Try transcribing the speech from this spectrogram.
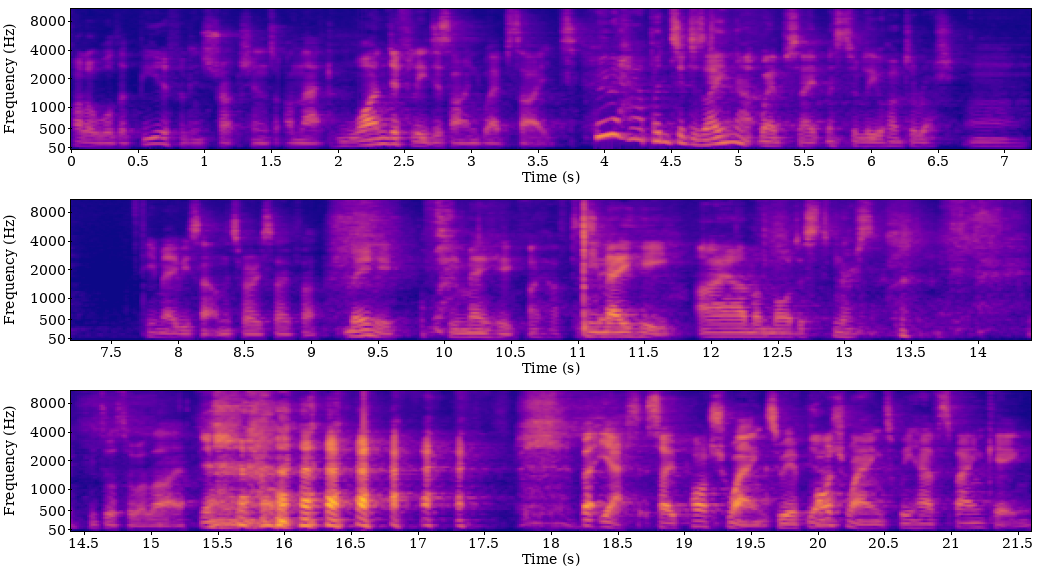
follow all the beautiful instructions on that wonderfully designed website. Who happened to design that website, Mr. Leo Hunter Rush? He may be sat on this very sofa. May he? He may he. I have to say. He say. may he. I am a modest person. He's also a liar. but yes, so posh wanks. We have Yeah. posh wanks. We have spanking.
